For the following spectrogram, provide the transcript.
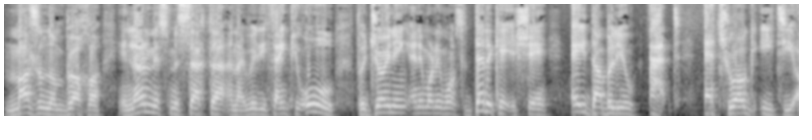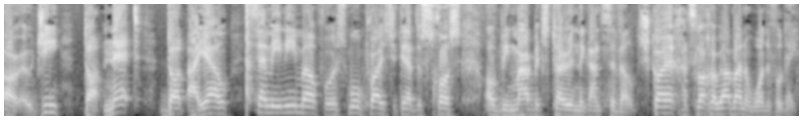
mazel and bracha in learning this Masechta, and I really thank you all for joining. Anyone who wants to dedicate a share, aw at etrog, E-T-R-O-G, dot net, dot il. Send me an email for a small price. You can have the schos of being Marbitz Torah in the ganze Welt. Shkoyach, Hatzlacha Rabban, a wonderful day.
